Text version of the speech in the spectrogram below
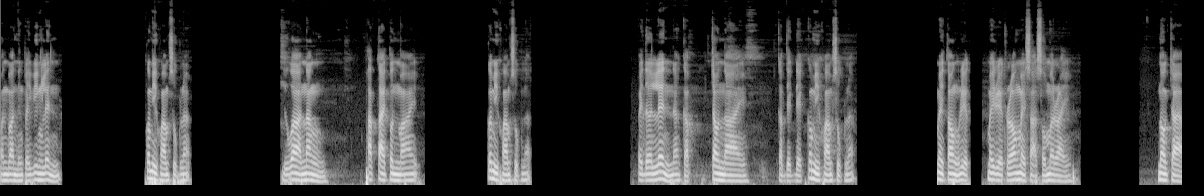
วันๆหนึ่งไปวิ่งเล่น ก็มีความสุขแล้ว หรือว่านั่งพักใต้ต้นไม้ ก็มีความสุขแล้ว ไปเดินเล่นนะกับเจ้านายกับเด็กๆก็มีความสุขแล้ว ไม่ต้องเรียกไม่เรียกร้องไม่สะสมอะไร นอกจาก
